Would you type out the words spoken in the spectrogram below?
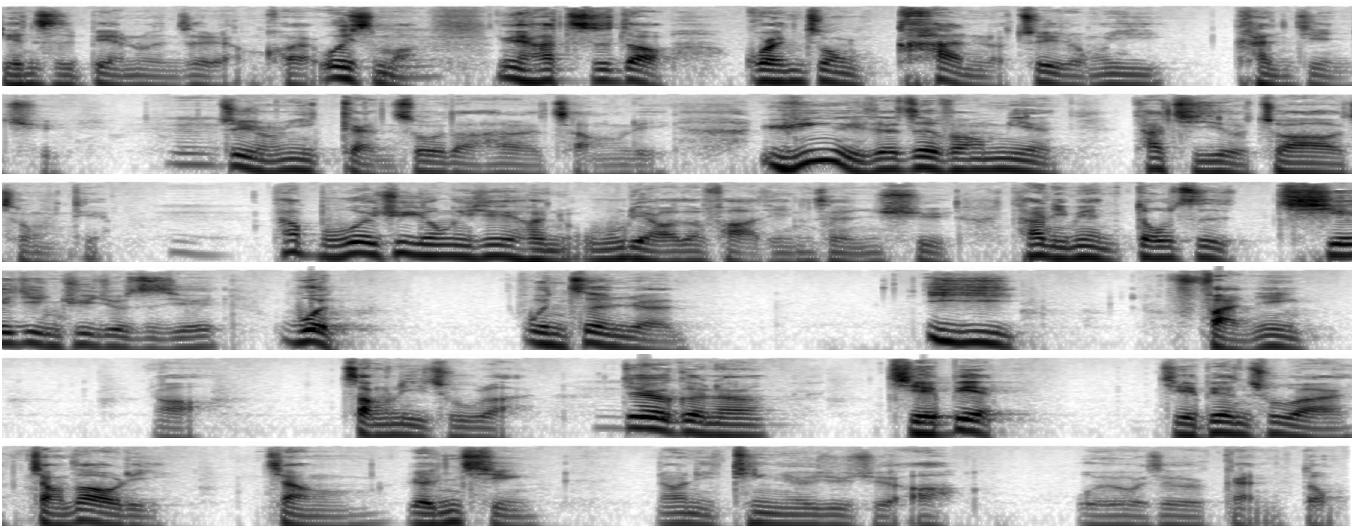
言辞辩论这两块。为什么？因为他知道观众看了最容易看进去，最容易感受到他的张力。语音语在这方面，他其实有抓到重点。他不会去用一些很无聊的法庭程序，它里面都是切进去就直接问问证人异议反应啊，张力出来。第二个呢，结辩结辩出来讲道理讲人情，然后你听了就觉得啊，我有这个感动。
